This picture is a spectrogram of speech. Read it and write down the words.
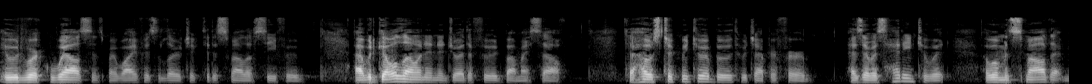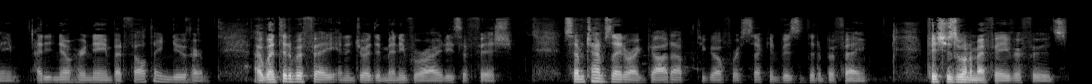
It would work well since my wife is allergic to the smell of seafood. I would go alone and enjoy the food by myself. The host took me to a booth which I preferred. As I was heading to it, a woman smiled at me. I didn't know her name, but felt I knew her. I went to the buffet and enjoyed the many varieties of fish. Sometimes later, I got up to go for a second visit to the buffet. Fish is one of my favorite foods.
